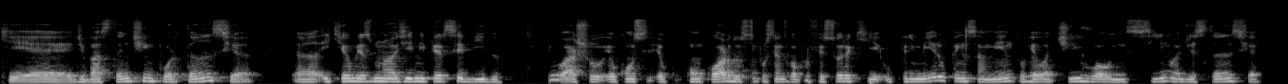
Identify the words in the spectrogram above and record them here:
que é de bastante importância uh, e que eu mesmo não havia me percebido. Eu acho, eu, eu concordo 100% com a professora que o primeiro pensamento relativo ao ensino à distância,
